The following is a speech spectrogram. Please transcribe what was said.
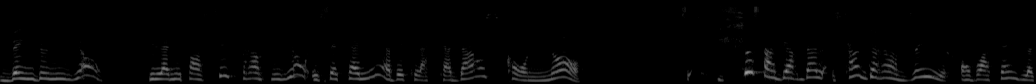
22 millions. Puis l'année passée, 30 millions. Et cette année, avec la cadence qu'on a, juste en gardant, sans grandir, on va atteindre le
